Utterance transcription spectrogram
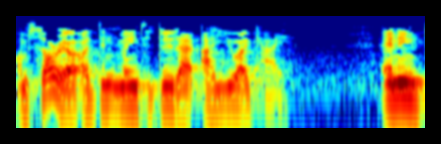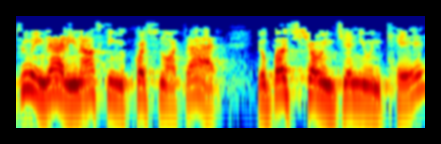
I'm sorry, I didn't mean to do that. Are you okay? And in doing that, in asking a question like that, you're both showing genuine care,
